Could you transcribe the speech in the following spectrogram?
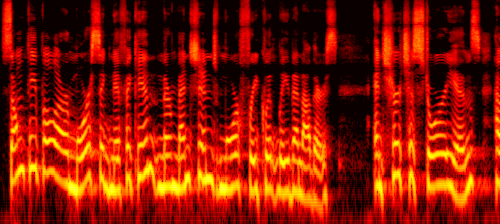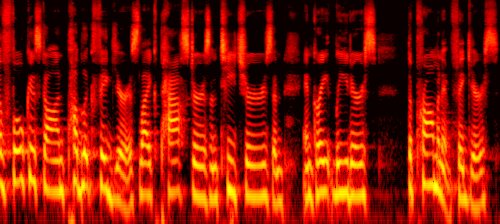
some people are more significant and they're mentioned more frequently than others. And church historians have focused on public figures like pastors and teachers and, and great leaders, the prominent figures.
